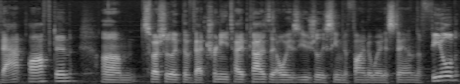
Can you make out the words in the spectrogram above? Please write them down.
that often, um, especially like the veteran type guys. They always usually seem to find a way to stay on the field.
